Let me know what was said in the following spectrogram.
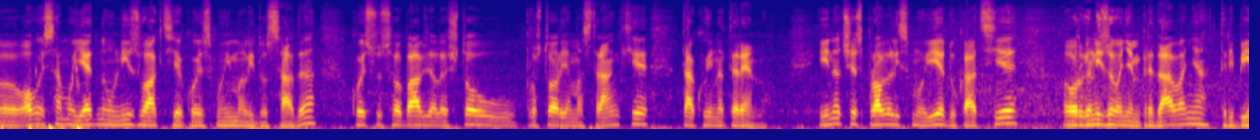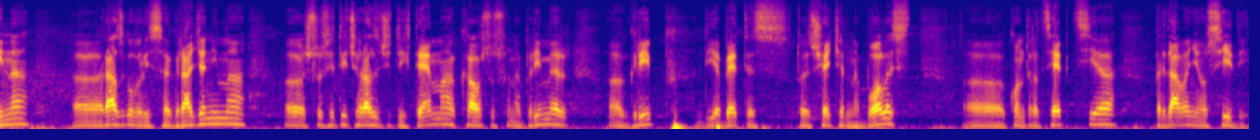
Ovo je samo jedna u nizu akcija koje smo imali do sada, koje su se obavljale što u prostorijama stranke, tako i na terenu. Inače, sproveli smo i edukacije, organizovanjem predavanja, tribina, e, razgovori sa građanima, što se tiče različitih tema, kao što su, na primer, grip, diabetes, to je šećerna bolest, kontracepcija, predavanje o SIDI.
